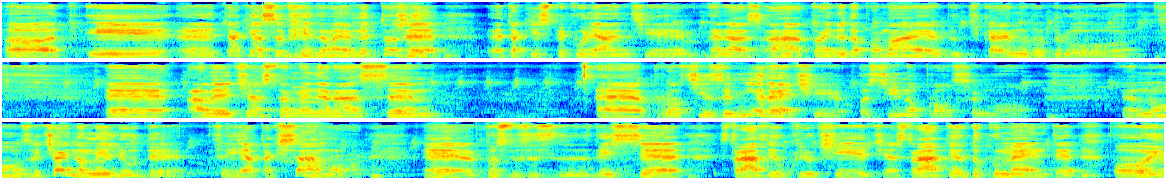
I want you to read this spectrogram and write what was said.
От, і е, так я собі думаю, ми теж такі спекулянти. Раз, ага, той не допомагає, чекаємо до другого. Е, але часто ми не раз е, е, про ці земні речі постійно просимо. Е, Ну, звичайно, ми люди, я так само. Е, Десь е, стратив ключі, чи стратив документи. Ой,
